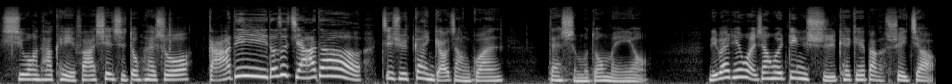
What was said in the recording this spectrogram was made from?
希望他可以发现实动态说“嘎地都是假的”，继续干掉长官，但什么都没有。礼拜天晚上会定时 KKBOX 睡觉。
